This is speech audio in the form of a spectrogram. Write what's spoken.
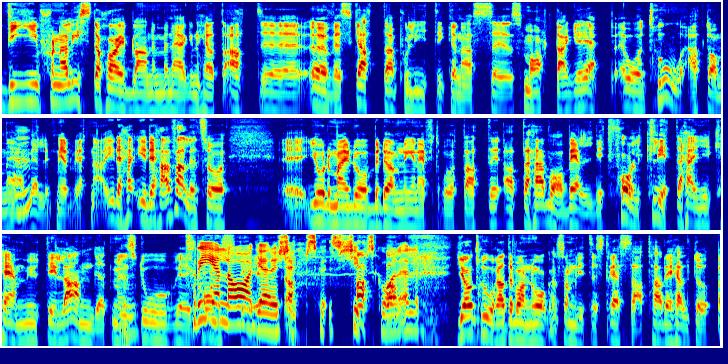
vi journalister har ibland en benägenhet att eh, överskatta politikernas eh, smarta grepp och tro att de är mm. väldigt medvetna. I det, här, I det här fallet så eh, gjorde man ju då bedömningen efteråt att, att det här var väldigt folkligt. Det här gick hem ute i landet med en mm. stor mm. Tre konstig... lager chips, chipskål. eller? Jag tror att det var någon som lite stressat hade hällt upp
